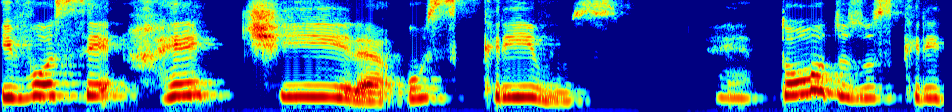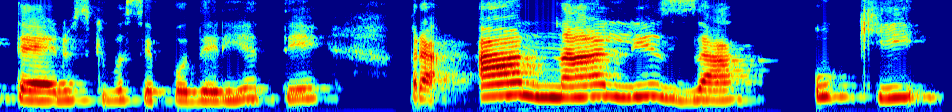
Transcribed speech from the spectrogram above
e você retira os crivos, é, todos os critérios que você poderia ter para analisar o que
